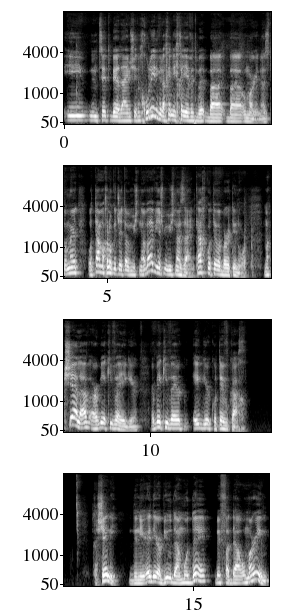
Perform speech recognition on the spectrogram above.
היא נמצאת בידיים של חולין ולכן היא חייבת בעומרין. אז זאת אומרת, אותה מחלוקת שהייתה במשנה ו' יש במשנה ז', כך כותב הברטנור. מקשה עליו רבי עקיבא איגר, רבי עקיבא איגר כותב כך: קשה לי, דנראה דרבי יהודה מודה בפדה עומרים,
